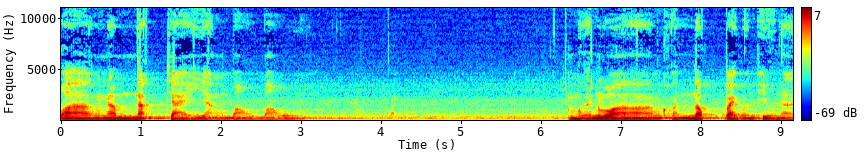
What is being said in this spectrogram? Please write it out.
วางน้ำหนักใจอย่างเบาๆ เหมือนวางคนนกไปบนผิวน้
